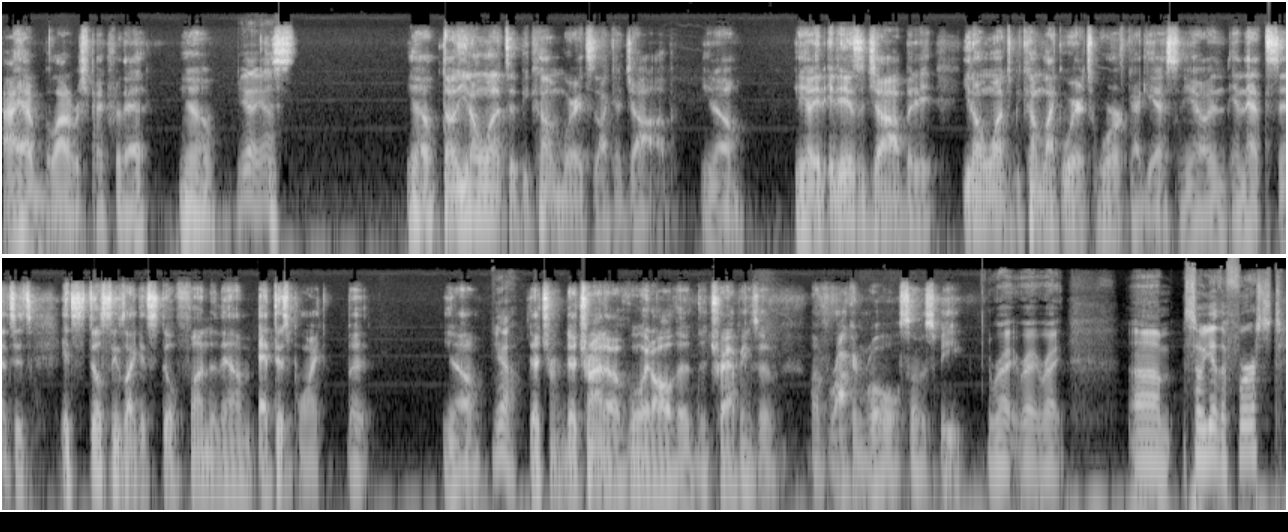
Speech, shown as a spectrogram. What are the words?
I have a lot of respect for that. You know, yeah, yeah. Just, you know, don't, you don't want it to become where it's like a job. You know, you know, it, it is a job, but it you don't want it to become like where it's work. I guess you know, in, in that sense, it's it still seems like it's still fun to them at this point, but you know, yeah, they're tr- they're trying to avoid all the the trappings of of rock and roll, so to speak. Right, right, right. Um, so yeah, the first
